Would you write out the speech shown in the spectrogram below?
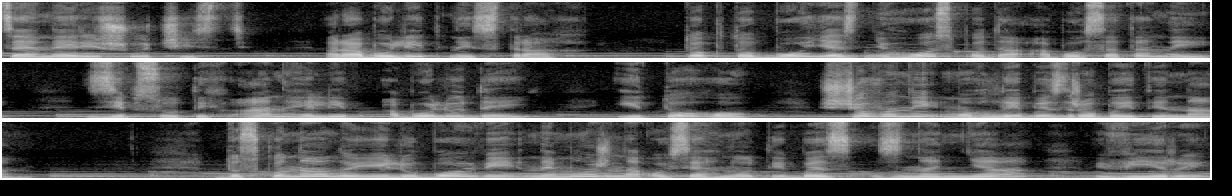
це нерішучість, раболіпний страх, тобто боязнь Господа або сатани, зіпсутих ангелів або людей, і того, що вони могли би зробити нам. Досконалої любові не можна осягнути без знання, віри,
